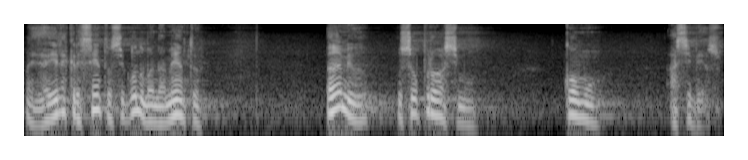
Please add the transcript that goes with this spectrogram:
Mas aí ele acrescenta o segundo mandamento: ame o seu próximo como a si mesmo.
